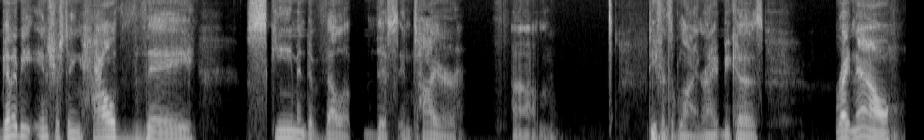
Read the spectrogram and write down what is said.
gonna be interesting how they scheme and develop this entire um, defensive line, right? Because right now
